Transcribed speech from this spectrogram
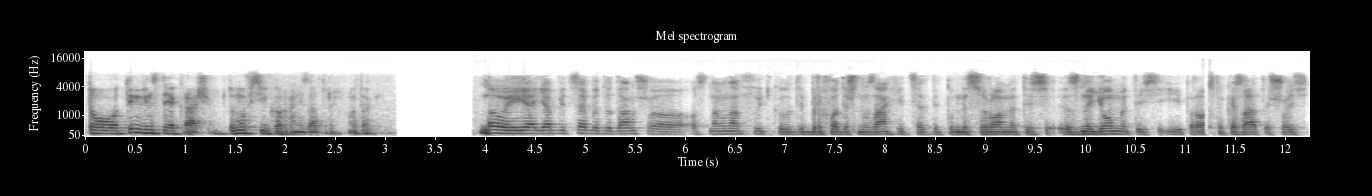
то тим він стає кращим. Тому всі коорганізатори, отак. Ну і я, я від себе додам, що основна суть, коли ти приходиш на захід, це типу не соромитись, знайомитись і просто казати щось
